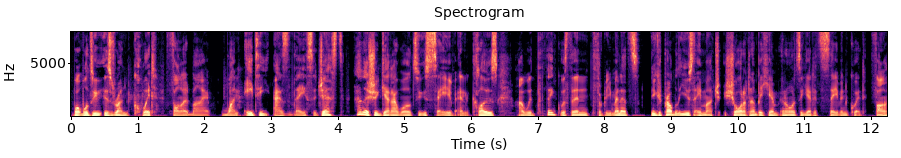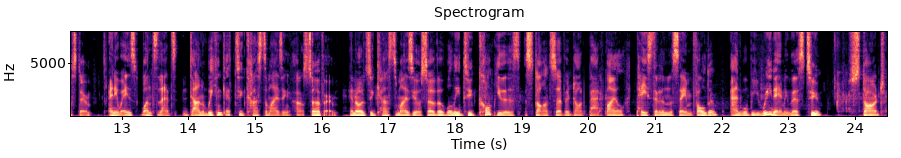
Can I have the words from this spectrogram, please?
what we'll do is run quit, followed by 180 as they suggest, and they should get our world to save and close, I would think within 3 minutes. You could probably use a much shorter number here in order to get it to save and quit faster. Anyways, once that's done, we can get to customizing our server. In order to customize your server, we'll need to copy this startserver.bat file, paste it in the same folder, and we'll be renaming this to start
